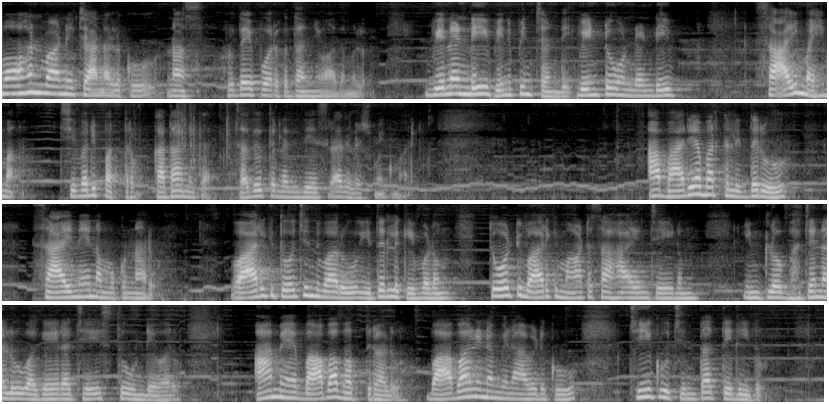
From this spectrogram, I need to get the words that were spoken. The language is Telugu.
మోహన్ వాణి ఛానల్కు నా హృదయపూర్వక ధన్యవాదములు. వినండి వినిపించండి వింటూ ఉండండి. సాయి మహిమ చివరి పత్రం కథానిక చదువుతున్నది దేశరాజ లక్ష్మీకుమారి ఆ భార్యాభర్తలిద్దరూ సాయినే నమ్ముకున్నారు. వారికి తోచింది వారు ఇతరులకు ఇవ్వడం తోటి వారికి మాట సహాయం చేయడం ఇంట్లో భజనలు వగైరా చేస్తూ ఉండేవారు. ఆమె బాబా భక్తురాలు. బాబాని నమ్మిన ఆవిడకు చీకు చింత తెలీదు.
